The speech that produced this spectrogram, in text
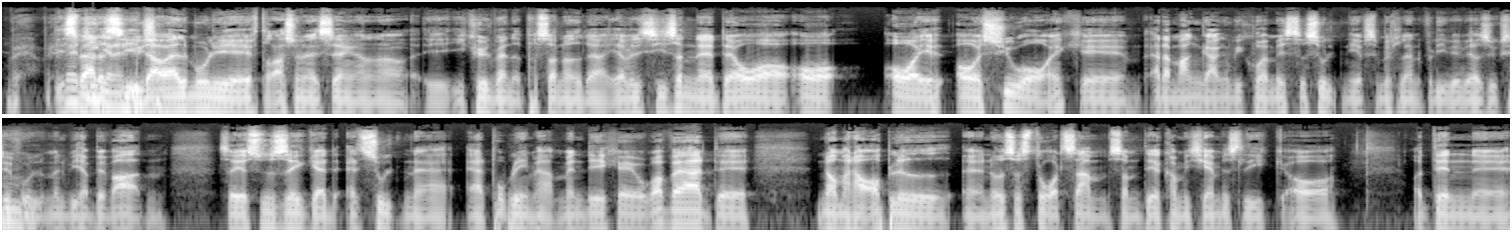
hvad, det er svært at sige. Der er jo alle mulige efterrationaliseringer i kølvandet på sådan noget der. Jeg vil sige sådan, at over, over, over, over syv år, ikke, øh, er der mange gange, vi kunne have mistet sulten i FC Midtjylland, fordi vi har været succesfulde, mm. men vi har bevaret den. Så jeg synes ikke, at, at sulten er, er et problem her. Men det kan jo godt være, at øh, når man har oplevet øh, noget så stort sammen, som det at komme i Champions League, og, og den, øh,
